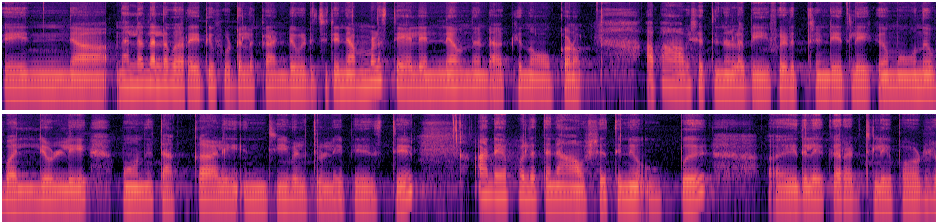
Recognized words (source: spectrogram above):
പിന്നെ നല്ല നല്ല വെറൈറ്റി ഫുഡെല്ലാം കണ്ടുപിടിച്ചിട്ട് നമ്മളെ സ്റ്റൈൽ തന്നെ ഒന്ന് ഉണ്ടാക്കി നോക്കണം. അപ്പോൾ ആവശ്യത്തിനുള്ള ബീഫ് എടുത്തിട്ടുണ്ട്. ഇതിലേക്ക് മൂന്ന് വല്യുള്ളി മൂന്ന് തക്കാളി ഇഞ്ചി വെളുത്തുള്ളി പേസ്റ്റ് അതേപോലെ തന്നെ ആവശ്യത്തിന് ഉപ്പ് ഇതിലേക്ക് റെഡ് ചില്ലി പൗഡർ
